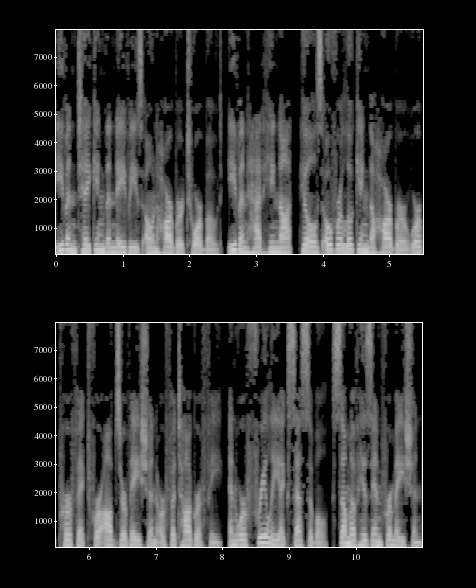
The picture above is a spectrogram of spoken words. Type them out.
even taking the Navy's own harbor tourboat, even had he not. Hills overlooking the harbor were perfect for observation or photography, and were freely accessible. Some of his information,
